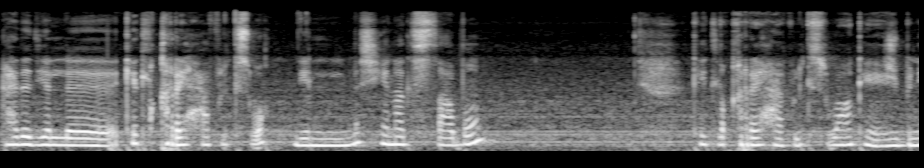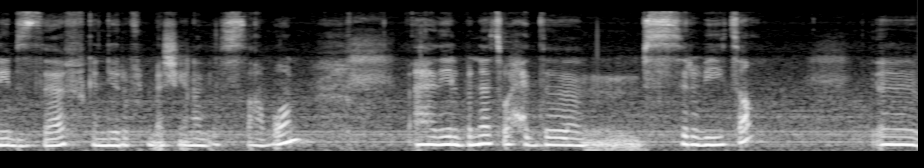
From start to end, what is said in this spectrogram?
هذا ديال كيطلق الريحة في الكسوة ديال ماشي هذا الصابون. كيطلق الريحة في الكسوة كيعجبني بزاف كنديرو في الماشينة ديال الصابون. هذه البنات واحد السيرفيته آه،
